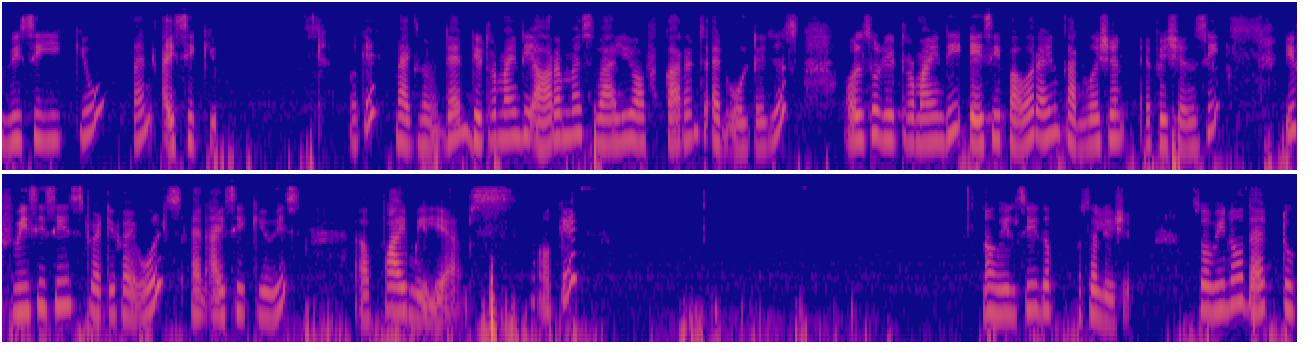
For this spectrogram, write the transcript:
VCEQ and ICQ. Okay, maximum. Then determine the RMS value of currents and voltages. Also determine the AC power and conversion efficiency if VCC is 25 volts and ICQ is uh, 5 milliamps. Okay. Now we'll see the solution. So we know that to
